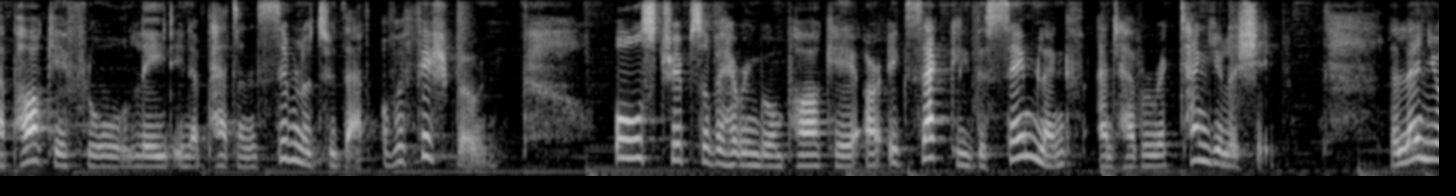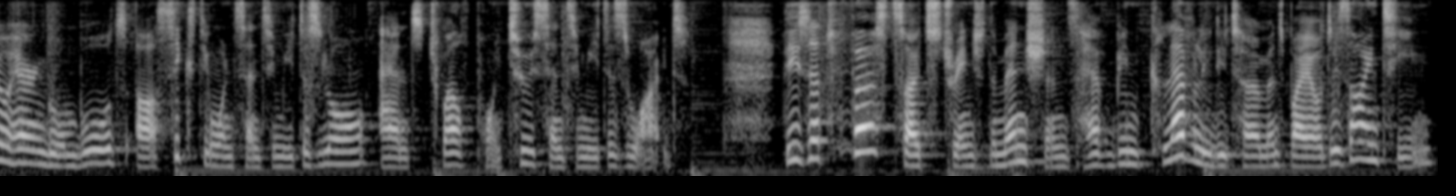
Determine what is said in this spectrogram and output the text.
A parquet floor laid in a pattern similar to that of a fishbone. All strips of a herringbone parquet are exactly the same length and have a rectangular shape. Lalegno herringbone boards are 61 centimeters long and 12.2 centimeters wide. These at first sight strange dimensions have been cleverly determined by our design team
